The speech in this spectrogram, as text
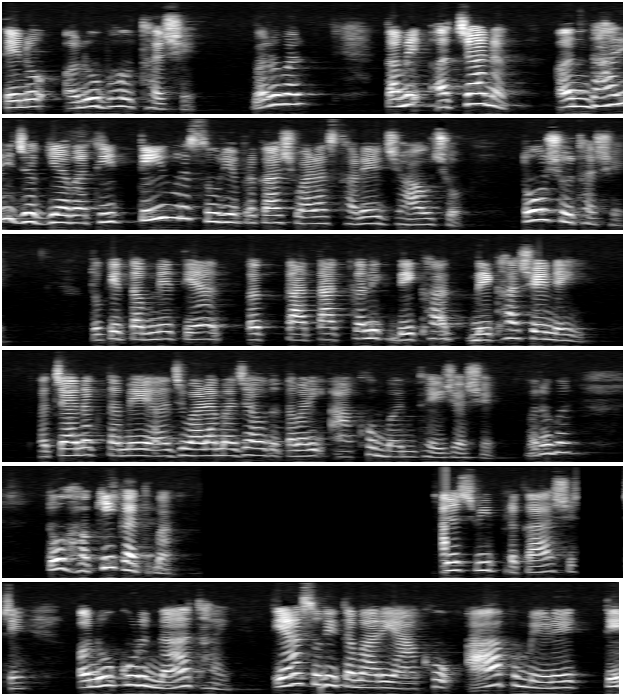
તેનો અનુભવ થશે. બરોબર? તમે અચાનક અંધારી જગ્યામાંથી તીવ્ર સૂર્યપ્રકાશવાળા સ્થળે જાઓ છો, તો શું થશે? તો કે તમને ત્યાં તાત્કાલિક દેખા, દેખાશે નહીં. અચાનક તમે અજવાળામાં જાઓ તો તમારી આંખો બંધ થઈ જશે. બરોબર? તો હકીકતમાં તેજસ્વી પ્રકાશ અનુકૂળ ના થાય ત્યાં સુધી તમારી આંખો આપમેળે તે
